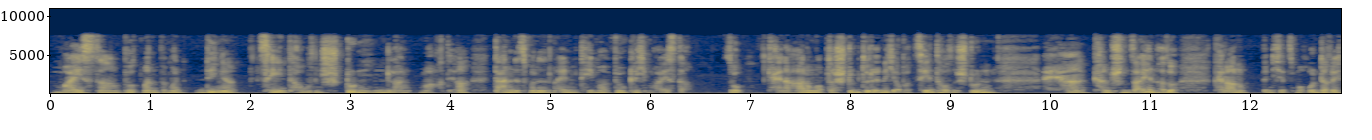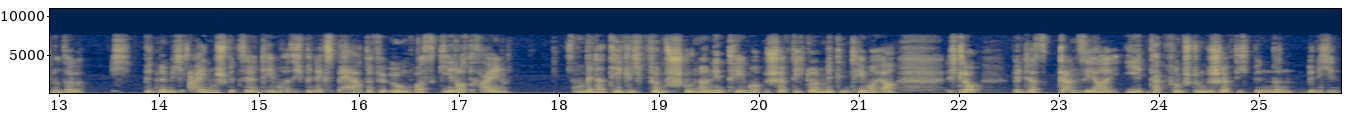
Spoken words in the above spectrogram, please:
Meister wird man, wenn man Dinge 10.000 Stunden lang macht, ja, dann ist man in einem Thema wirklich Meister. So, keine Ahnung, ob das stimmt oder nicht, aber 10.000 Stunden, naja, kann schon sein. Also, keine Ahnung, wenn ich jetzt mal runterrechne und sage, ich widme mich einem speziellen Thema, also ich bin Experte für irgendwas, gehe dort rein, und bin da täglich fünf Stunden an dem Thema beschäftigt oder mit dem Thema, ja. Ich glaube, wenn ich das ganze Jahr jeden Tag fünf Stunden beschäftigt bin, dann bin ich in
